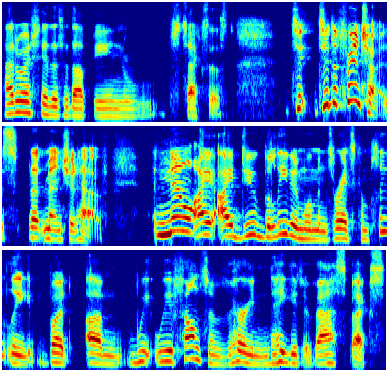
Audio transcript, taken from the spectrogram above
How do I say this without being sexist? To, to the franchise that men should have. Now, I, I do believe in women's rights completely, but um, we we've found some very negative aspects,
